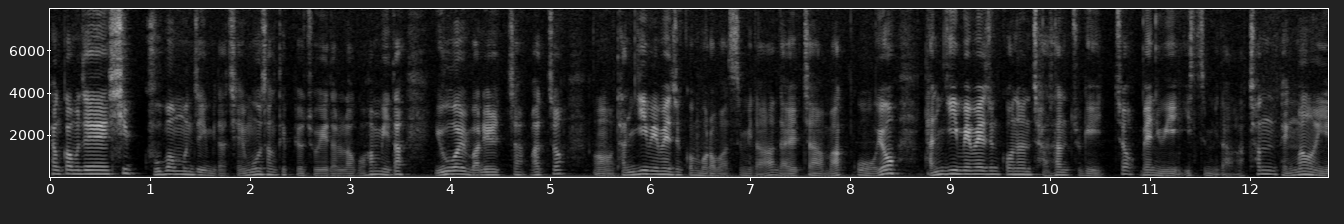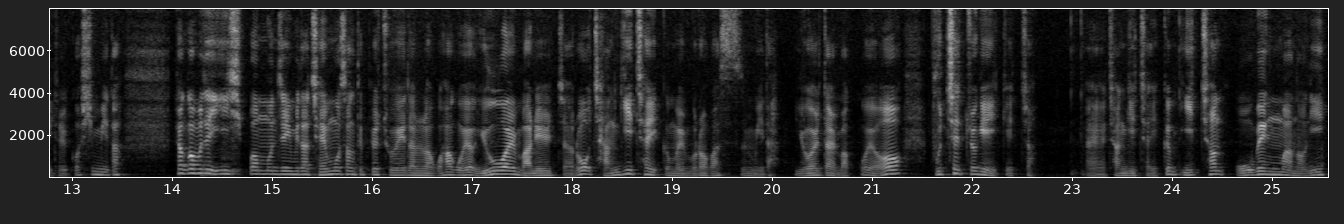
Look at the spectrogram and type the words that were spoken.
평가 문제 19번 문제입니다. 재무상태표 조회해달라고 합니다. 6월 말일자 맞죠? 어, 단기 매매증권 물어봤습니다. 날짜 맞고요. 단기 매매증권은 자산 쪽에 있죠? 맨 위에 있습니다. 1,100만 원이 될 것입니다. 평가 문제 20번 문제입니다. 재무상태표 조회해달라고 하고요. 6월 말일자로 장기 차입금을 물어봤습니다. 6월달 맞고요. 부채 쪽에 있겠죠. 네, 장기 차입금 2,500만 원이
